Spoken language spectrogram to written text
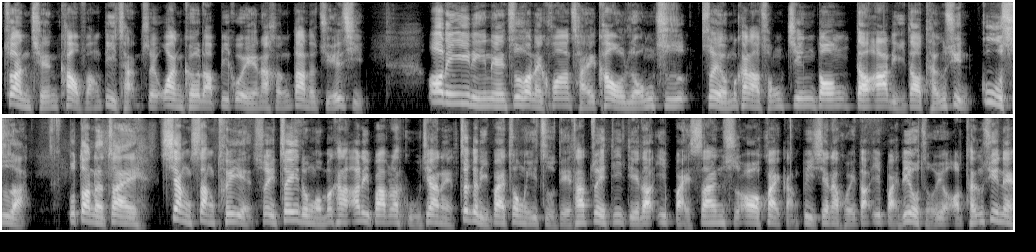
赚钱靠房地产，所以万科啦、碧桂园啦、恒大的崛起。二零一零年之后呢，发财靠融资，所以我们看到从京东到阿里到腾讯，故事啊不断的在向上推演。所以这一轮我们看到阿里巴巴的股价呢，这个礼拜终于止跌，它最低跌到一百三十二块港币，现在回到一百六左右。而腾讯呢，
